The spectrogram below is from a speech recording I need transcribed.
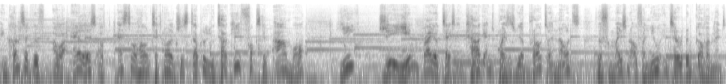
in concert with our allies of Astrohound Technologies, Wutaki, Foxkin Armor, Yi Jiyin Biotech and Karga Enterprises, we are proud to announce the formation of a new interim government.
